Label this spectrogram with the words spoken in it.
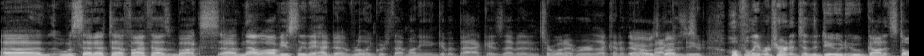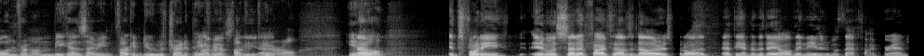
uh, was set at uh, five thousand bucks. Uh, now, obviously, they had to relinquish that money and give it back as evidence or whatever, that kind of thing. Yeah, back to the dude. Hopefully, return it to the dude who got it stolen from him because I mean, fucking dude was trying to pay for a fucking yeah. funeral. You Now- know, It's funny. It was set at five thousand dollars, but all, at the end of the day, all they needed was that five grand.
